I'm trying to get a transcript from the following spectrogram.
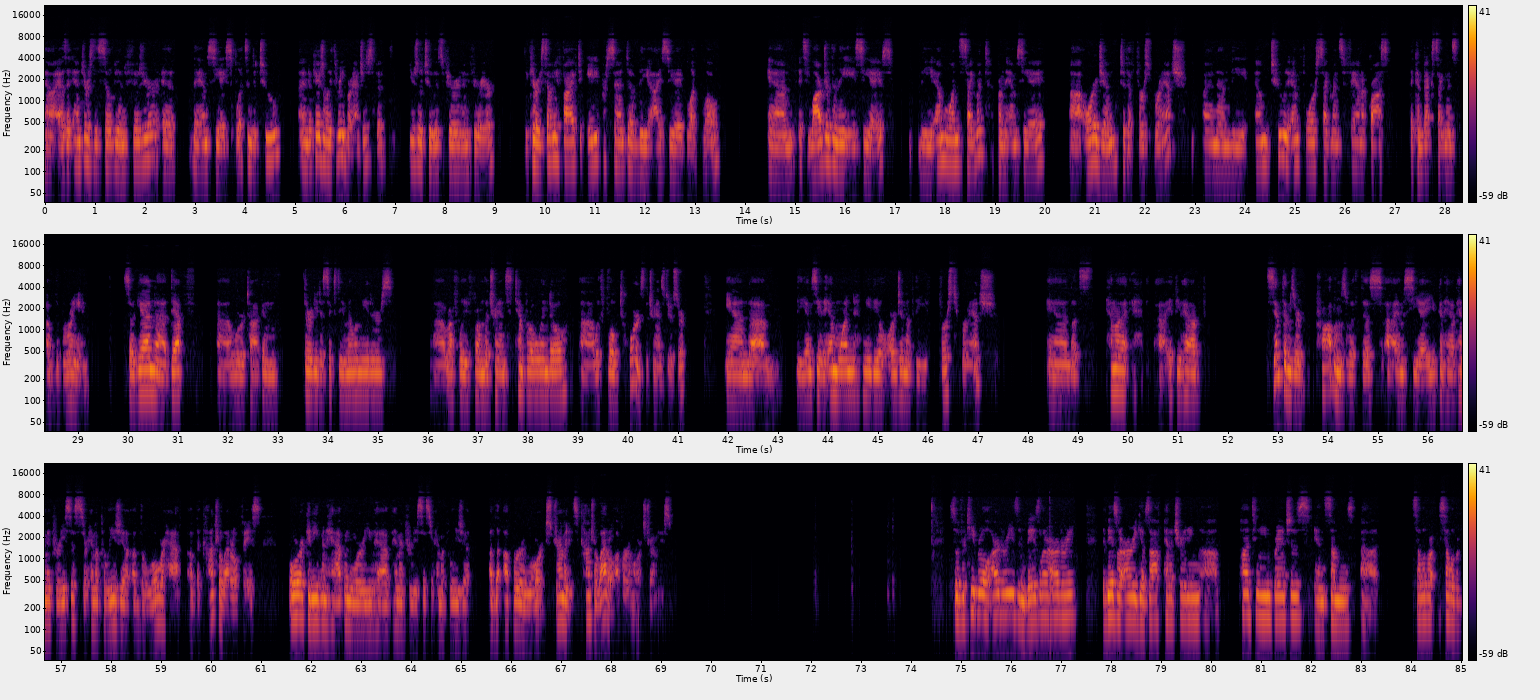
Uh, as it enters the sylvian fissure, it, the MCA splits into two and occasionally three branches, but usually two, superior and inferior. It carries 75 to 80% of the ICA blood flow, and it's larger than the ACAs. The M1 segment from the MCA uh, origin to the first branch, and then the M2 to M4 segments fan across the convex segments of the brain. So again, uh, depth, uh, we're talking 30 to 60 millimeters, uh, roughly from the transtemporal window uh, with flow towards the transducer. And um, the MCA, the M1 medial origin of the first branch. And let's, Hema, uh, if you have symptoms or problems with this uh, MCA, you can have hemiparesis or hemiplegia of the lower half of the contralateral face, or it could even happen where you have hemiparesis or hemiplegia of the upper and lower extremities, contralateral upper and lower extremities. So vertebral arteries and basilar artery. The basilar artery gives off penetrating uh, pontine branches and some uh, cerebellar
